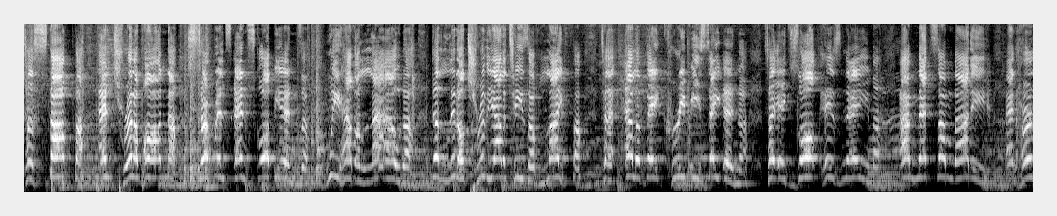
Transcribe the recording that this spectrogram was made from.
to stomp and tread upon serpents and scorpions. We have allowed the little trivialities of life to elevate creepy Satan, to exalt his name. I met somebody and heard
